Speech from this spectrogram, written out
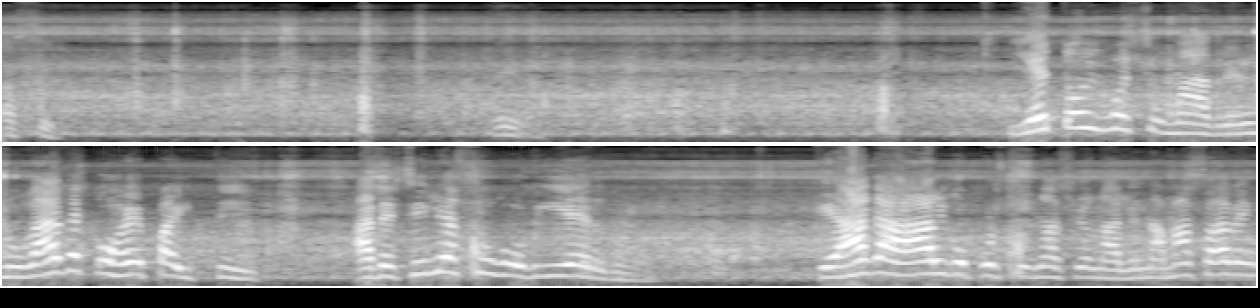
así? Mira. Y estos hijos de su madre, en lugar de coger para Haití, a decirle a su gobierno que haga algo por sus nacionales, nada más saben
